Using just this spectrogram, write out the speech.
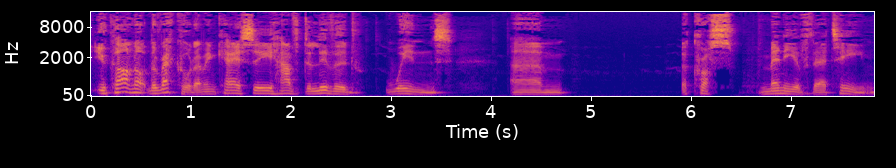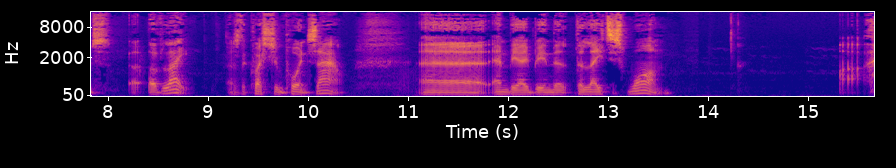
you can't knock the record. I mean, KSE have delivered wins um, across many of their teams uh, of late, as the question points out. Uh, NBA being the, the latest one. Uh,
